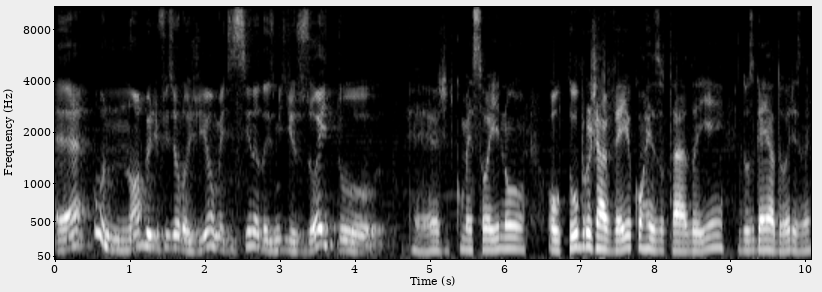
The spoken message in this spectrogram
é o Nobel de Fisiologia ou Medicina 2018. É, a gente começou aí no outubro, já veio com o resultado aí dos ganhadores, né?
